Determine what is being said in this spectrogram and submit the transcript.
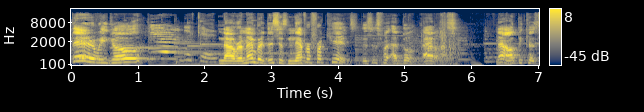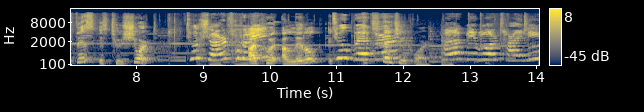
There we go. Here the cake. Now remember, this is never for kids. This is for adult adults. Now, because this is too short, Too short for me. I put a little ex- Too bigger. extension cord. Can it be more tiny?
